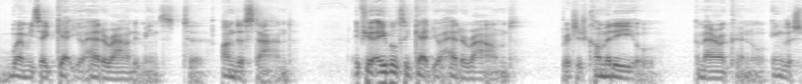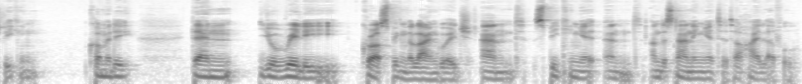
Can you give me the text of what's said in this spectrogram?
when we say get your head around, it means to understand. If you're able to get your head around British comedy or American or English speaking comedy, then you're really grasping the language and speaking it and understanding it at a high level.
